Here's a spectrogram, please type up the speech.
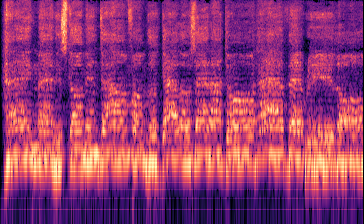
Hangman is coming down from the gallows, and I don't have very long.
